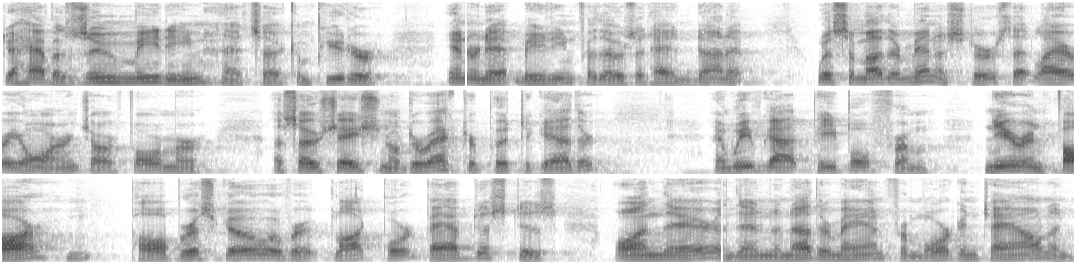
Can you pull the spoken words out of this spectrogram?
to have a Zoom meeting, that's a computer internet meeting for those that hadn't done it, with some other ministers that Larry Orange, our former associational director, put together. And we've got people from near and far. Paul Briscoe over at Lockport Baptist is on there, and then another man from Morgantown, and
